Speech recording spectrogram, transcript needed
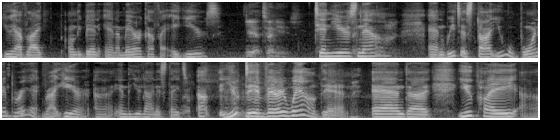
you have like only been in America for eight years, Yeah, 10 years. ten years now, and we just thought you were born and bred right here uh, in the United States? Uh, you did very well then, and uh, you play uh,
